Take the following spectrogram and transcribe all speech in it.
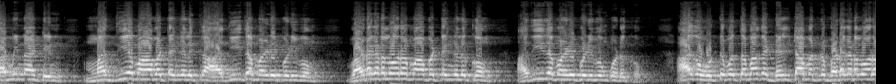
தமிழ்நாட்டின் மத்திய மாவட்டங்களுக்கு அதீத மழைப்பொழிவும் வடகடலோர மாவட்டங்களுக்கும் அதீத மழைப்பொழிவும் கொடுக்கும். ஆக ஒட்டுமொத்தமாக டெல்டா மற்றும் வடகடலோர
